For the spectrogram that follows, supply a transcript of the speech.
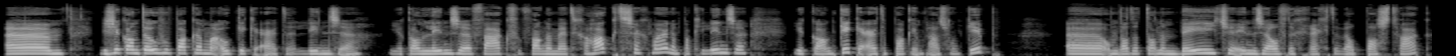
Ehm, dus je kan tofu pakken, maar ook kikkererwten, linzen. Je kan linzen vaak vervangen met gehakt, zeg maar. Dan pak je linzen. Je kan kikkererwten pakken in plaats van kip. Eh, omdat het dan een beetje in dezelfde gerechten wel past vaak.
